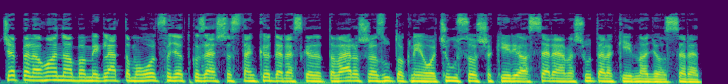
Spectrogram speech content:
Cseppele hajnalban még láttam a holdfogyatkozást, aztán ködereszkedett a városra, az utak néhol csúszósak írja a szerelmes futár, aki nagyon szeret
